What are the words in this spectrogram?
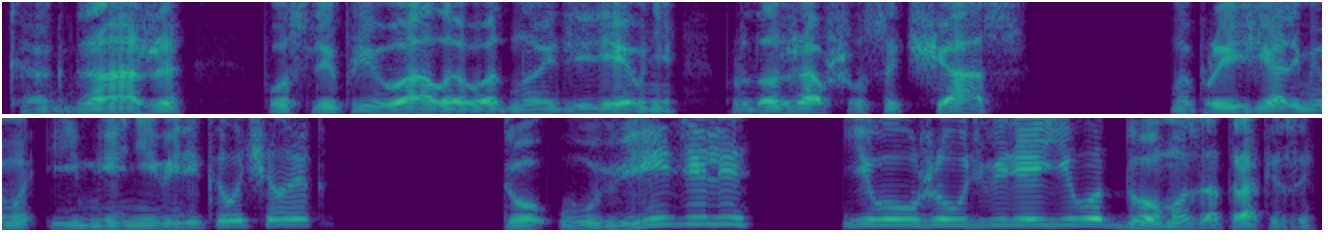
Когда же после привала в одной деревне, продолжавшегося час, мы проезжали мимо имени великого человека, то увидели его уже у дверей его дома за трапезой.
